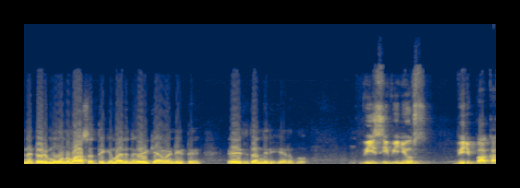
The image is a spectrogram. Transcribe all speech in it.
എന്നിട്ട് ഒരു മൂന്ന് മാസത്തേക്ക് മരുന്ന് കഴിക്കാൻ വേണ്ടിയിട്ട് എഴുതി തന്നിരിക്കുകയാണ് ഇപ്പോൾ വി ന്യൂസ് വിരിപ്പാക്ക.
